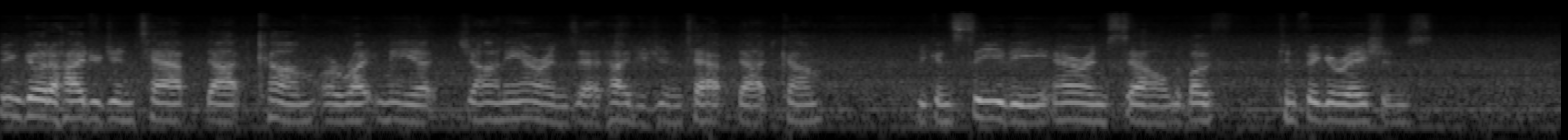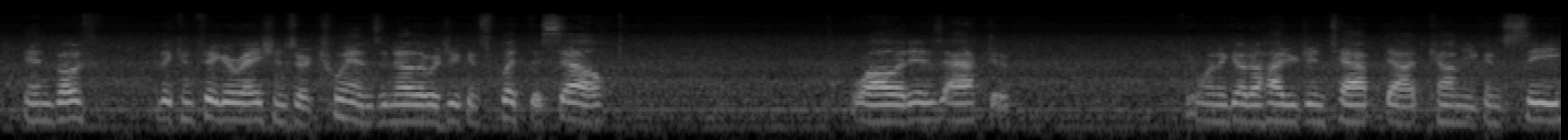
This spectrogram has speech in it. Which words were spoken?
You can go to hydrogentap.com or write me at johnaarons at hydrogentap.com. You can see the Aaron cell, the both configurations. And both the configurations are twins. In other words, you can split the cell while it is active you want to go to hydrogentap.com, you can see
